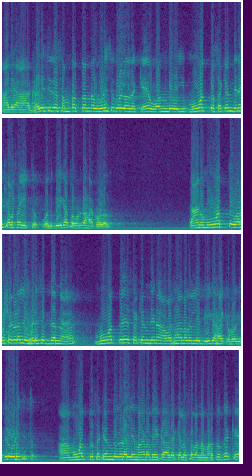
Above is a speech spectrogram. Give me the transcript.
ಆದ್ರೆ ಆ ಗಳಿಸಿದ ಸಂಪತ್ತನ್ನ ಉಳಿಸಿಕೊಳ್ಳೋದಕ್ಕೆ ಒಂದು ಮೂವತ್ತು ಸೆಕೆಂಡಿನ ಕೆಲಸ ಇತ್ತು. ಒಂದು ಬೀಗ ತಗೊಂಡು ಹಾಕೊಳ್ಳೋದು. ತಾನು ಮೂವತ್ತು ವರ್ಷಗಳಲ್ಲಿ ಗಳಿಸಿದ್ದನ್ನ ಮೂವತ್ತೇ ಸೆಕೆಂಡಿನ ಅವಧಾನದಲ್ಲಿ ಬೀಗ ಹಾಕಿ ಹೋಗಿದ್ರೆ ಉಳಿತಿತ್ತು. ಆ ಮೂವತ್ತು ಸೆಕೆಂಡುಗಳಲ್ಲಿ ಮಾಡಬೇಕಾದ ಕೆಲಸವನ್ನ ಮರೆತದ್ದಕ್ಕೆ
